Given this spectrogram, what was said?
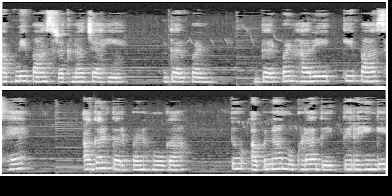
अपने पास रखना चाहिए? दर्पण दर्पण हर एक के पास है। अगर दर्पण होगा तो अपना मुखड़ा देखते रहेंगे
